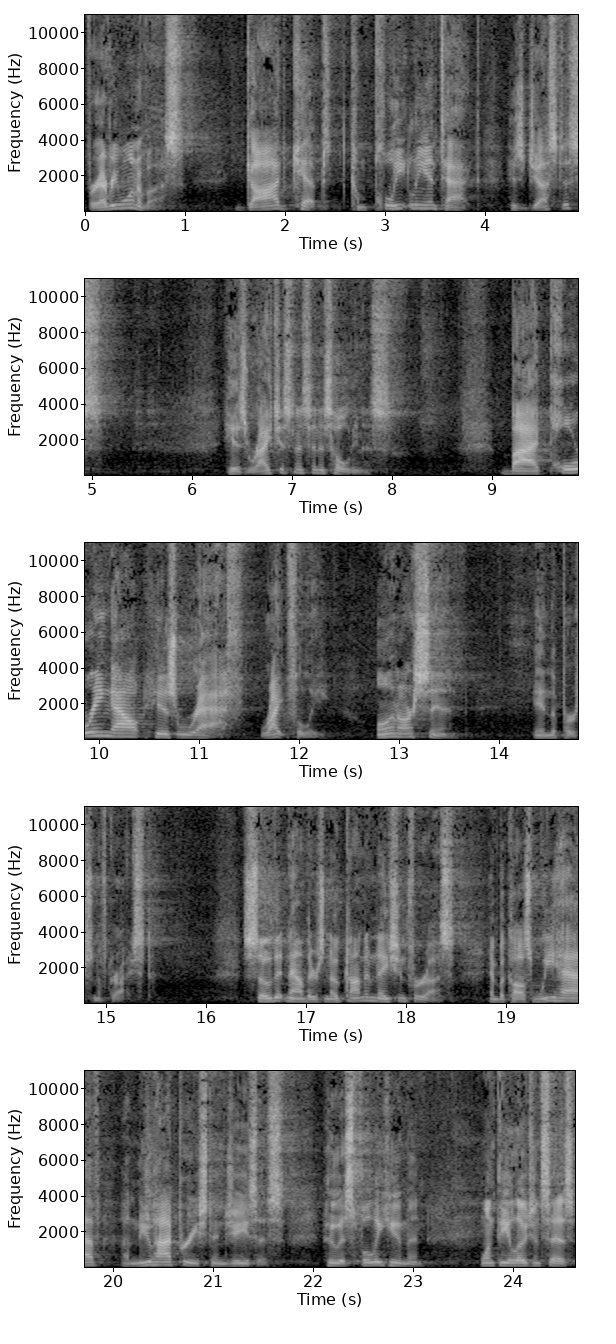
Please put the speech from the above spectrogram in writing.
for every one of us, God kept completely intact his justice, his righteousness, and his holiness by pouring out his wrath rightfully on our sin in the person of Christ. So that now there's no condemnation for us. And because we have a new high priest in Jesus who is fully human, one theologian says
